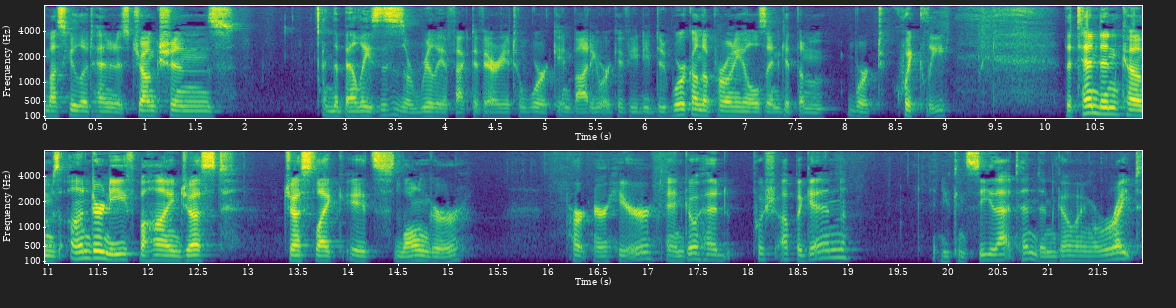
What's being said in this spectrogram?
musculotendinous junctions, and the bellies, this is a really effective area to work in body work if you need to work on the peroneals and get them worked quickly. The tendon comes underneath behind just, just like its longer partner here. And go ahead, push up again. And you can see that tendon going right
